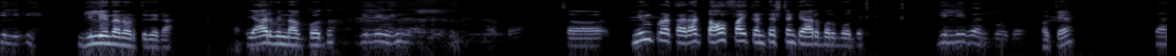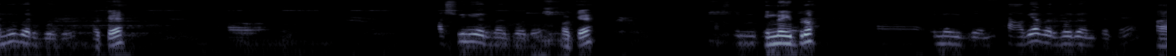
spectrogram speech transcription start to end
ಗಿಲ್ಲಿ. ಗಿಲ್ಲಿಯಿಂದ ನೋಡ್ತಿದ್ದೀರಾ? ಯಾರು ವಿನ್ ಆಗ್ಬೋದು? ಗಿಲ್ಲಿ ಸೊ ನಿಮ್ ಪ್ರಕಾರ ಟಾಪ್ ಫೈವ್ ಕಂಟೆಸ್ಟೆಂಟ್ ಯಾರು ಬರ್ಬೋದು? ಗಿಲ್ಲಿ ಬರ್ಬೋದು. ಓಕೆ ಧನು ಬರ್ಬೋದು. ಓಕೆ ಅಶ್ವಿನಿ ಅವ್ರು ಬರ್ಬೋದು. ಓಕೆ ಅಶ್ವಿನಿ ಇನ್ನು ಇಬ್ರು? ಇನ್ನೂ ಇಬ್ರು ಕಾವ್ಯ ಬರ್ಬೋದು ಅನ್ಸುತ್ತೆ. ಹಾ.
